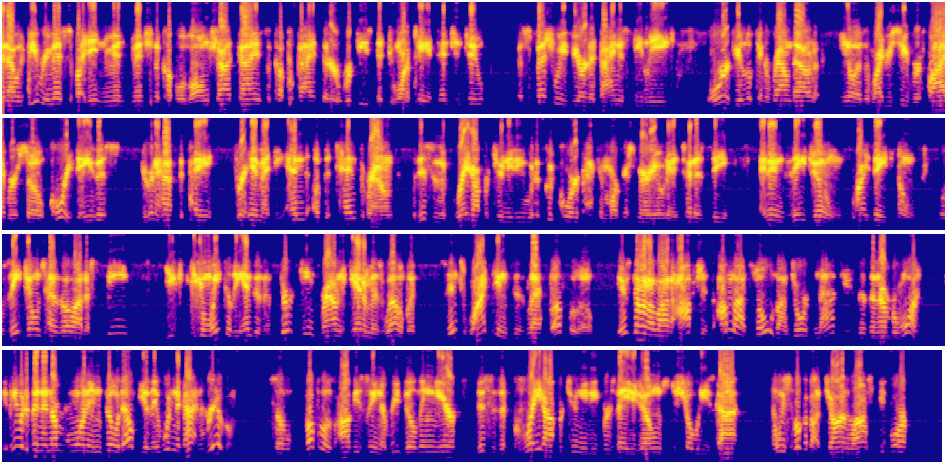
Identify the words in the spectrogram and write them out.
And I would be remiss if I didn't men- mention a couple of long shot guys, a couple guys that are rookies that you want to pay attention to, especially if you're in a dynasty league or if you're looking to round out, you know, as a wide receiver five or so. Corey Davis, you're going to have to pay for him at the end of the 10th round but this is a great opportunity with a good quarterback in Marcus Mariota in Tennessee. And then Zay Jones. Why Zay Jones? Well, Zay Jones has a lot of speed. You, you can wait till the end of the 13th round to get him as well. But since Watkins has left Buffalo, there's not a lot of options. I'm not sold on Jordan Matthews as the number one. If he would have been the number one in Philadelphia, they wouldn't have gotten rid of him. So Buffalo's obviously in a rebuilding year. This is a great opportunity for Zay Jones to show what he's got. And we spoke about John Ross before.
